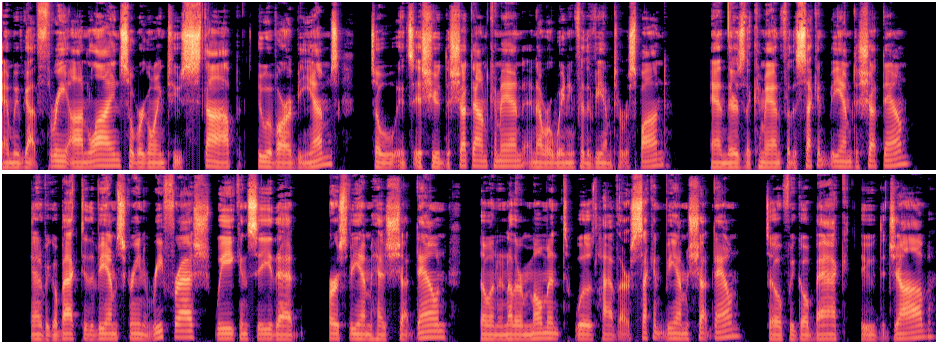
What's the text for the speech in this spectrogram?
And we've got three online, so we're going to stop two of our VMs. So it's issued the shutdown command, and now we're waiting for the VM to respond. And there's the command for the second VM to shut down. And if we go back to the VM screen and refresh, we can see that first VM has shut down. So in another moment, we'll have our second VM shut down. So if we go back to the job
